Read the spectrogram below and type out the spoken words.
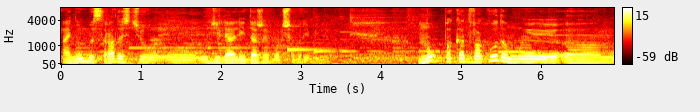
они бы с радостью э, уделяли и даже больше времени. Но пока два года мы э,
